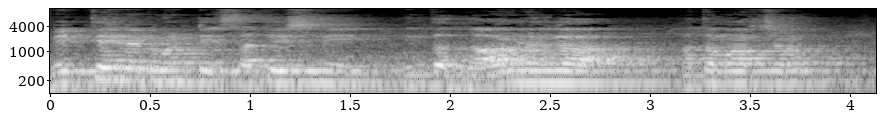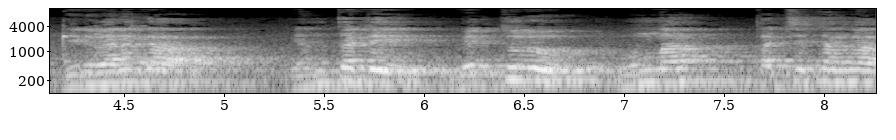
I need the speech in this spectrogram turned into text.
వ్యక్తి అయినటువంటి సతీష్ని ఇంత దారుణంగా హతమార్చడం దీని వెనక ఎంతటి వ్యక్తులు ఉన్నా ఖచ్చితంగా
